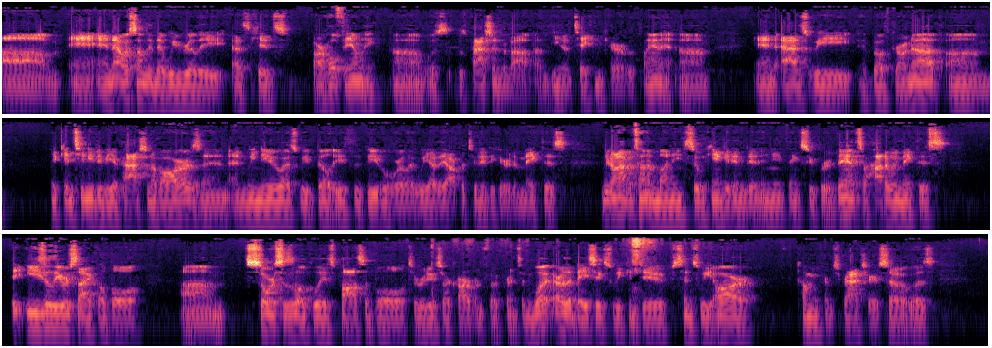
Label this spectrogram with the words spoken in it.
Um, and, and, that was something that we really, as kids, our whole family, uh, was, was passionate about, you know, taking care of the planet. Um, and as we have both grown up, um, it continued to be a passion of ours. And, and we knew as we built Youth of the People, we're like, we have the opportunity here to make this. We don't have a ton of money, so we can't get into anything super advanced. So how do we make this easily recyclable, um, source as locally as possible to reduce our carbon footprints? And what are the basics we can do since we are coming from scratch here? So it was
